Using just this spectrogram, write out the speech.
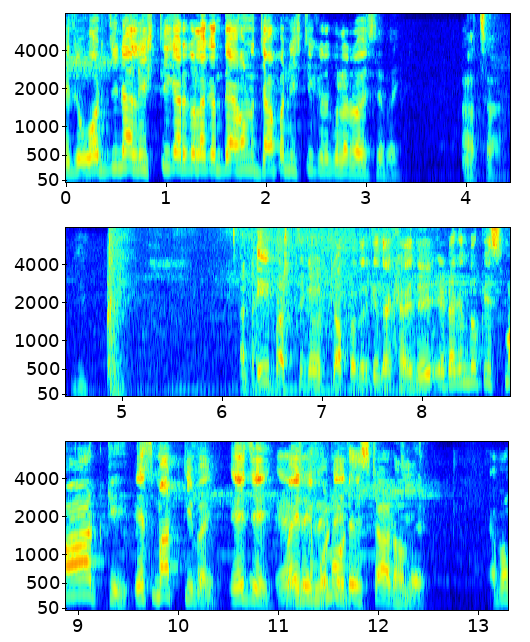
এই যে অরিজিনাল স্টিকারগুলো কিন্তু এখন জাপানি স্টিকারগুলো রয়েছে ভাই। আচ্ছা। আর এই পাশ থেকে একটু আপনাদেরকে দেখায় দেই এটা কিন্তু কি স্মার্ট কি? স্মার্ট কি ভাই? এই যে রিমোট স্টার্ট হবে। এবং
